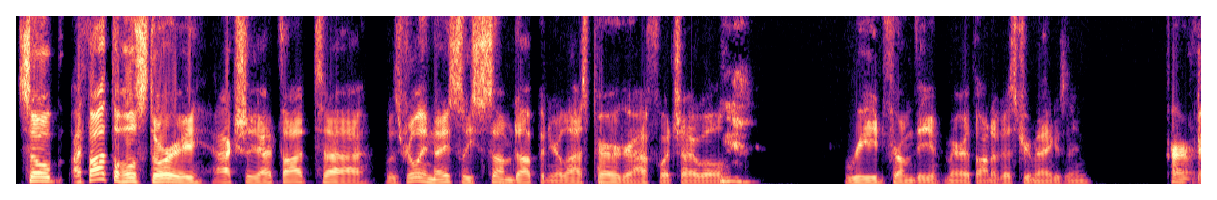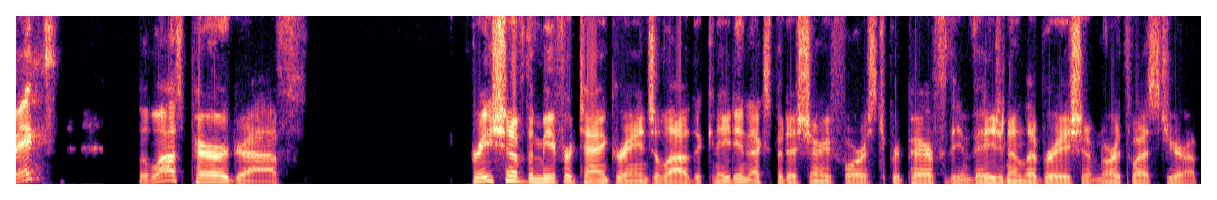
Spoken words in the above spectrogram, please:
So I thought the whole story, actually, I thought uh, was really nicely summed up in your last paragraph, which I will read from the Marathon of History magazine. Perfect. The last paragraph creation of the Meaford Tank Range allowed the Canadian Expeditionary Force to prepare for the invasion and liberation of Northwest Europe.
